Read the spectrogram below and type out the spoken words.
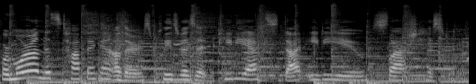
For more on this topic and others, please visit pdx.edu/history.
